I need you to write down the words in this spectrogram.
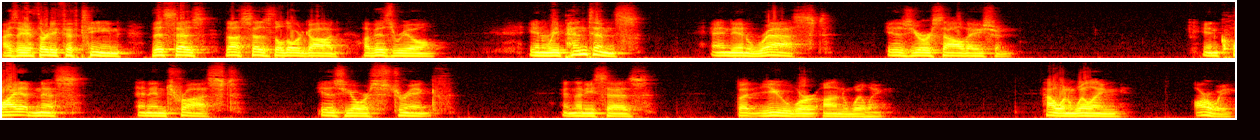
Isaiah 30, 15, this says, thus says the Lord God of Israel, in repentance and in rest is your salvation in quietness and in trust is your strength. And then he says, but you were unwilling. How unwilling are we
